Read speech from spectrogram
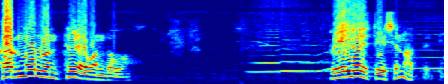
ಕರ್ನೂಲ್ ಅಂತೇಳಿ ಒಂದು ರೈಲ್ವೆ ಸ್ಟೇಷನ್ ಹತ್ತೈತಿ.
